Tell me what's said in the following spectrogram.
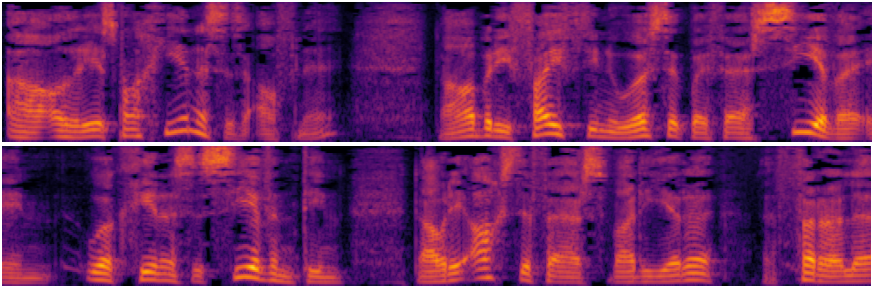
uh, alreeds van Genesis af, né? Daar by die 15de hoofstuk by vers 7 en ook Genesis 17, daar by die 8ste vers waar die Here vir hulle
